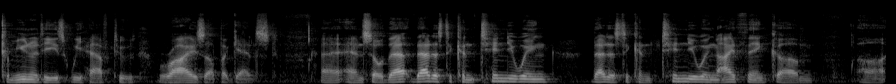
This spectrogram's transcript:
communities, we have to rise up against. Uh, and so that, that is the continuing, that is the continuing, I think, um, uh,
